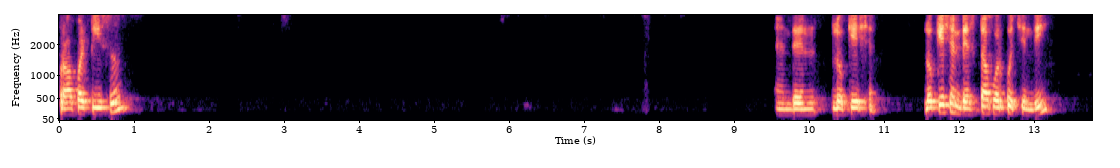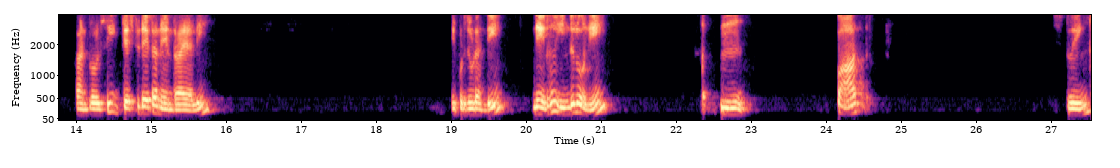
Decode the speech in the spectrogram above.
properties and then location location desktop వరకు వచ్చింది. కంట్రోల్ సి టెస్ట్ డేటా నేను రాయాలి. ఇప్పుడు చూడండి నేను ఇందులోని path string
